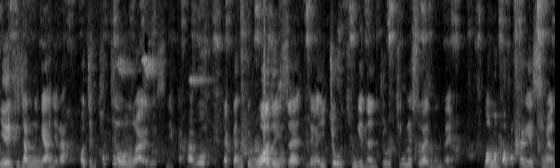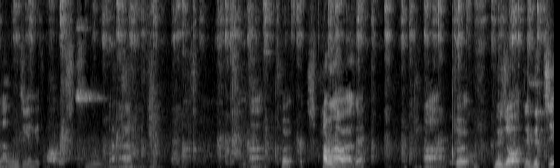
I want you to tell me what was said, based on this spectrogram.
이렇게 잡는 게 아니라 어차피 커트가 오는 걸 알고 있으니까 하고 약간 이렇게 모아져 있어야 내가 이쪽으로 튕기든 이쪽으로 튕길 수가 있는데 너무 뻣뻣하게 있으면 움직이는 게 좀 어려울 수 있어. 자, 하나, 둘, 그렇지. 바로 나와야 돼. 하나, 둘, 늦어. 늦지?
